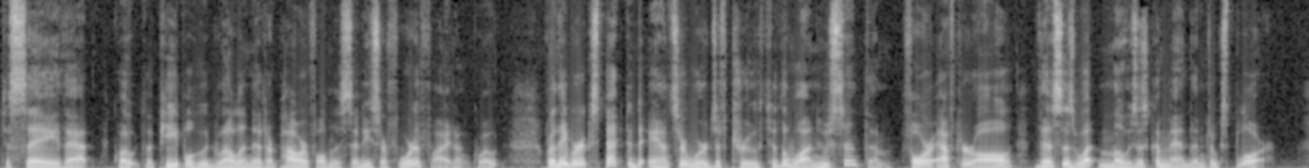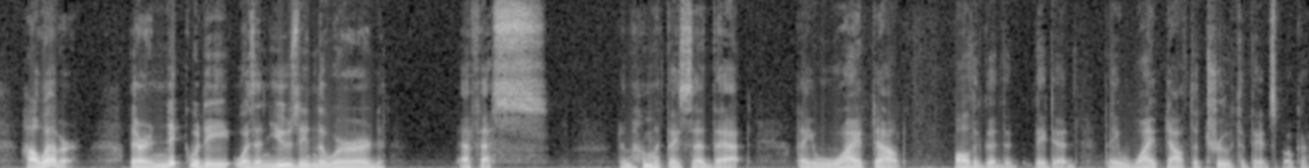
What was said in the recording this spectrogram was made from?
to say that, quote, the people who dwell in it are powerful and the cities are fortified, unquote, for they were expected to answer words of truth to the one who sent them. For, after all, this is what Moses commanded them to explore. However, their iniquity was in using the word ephes. The moment they said that, they wiped out all the good that they did. They wiped out the truth that they had spoken.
